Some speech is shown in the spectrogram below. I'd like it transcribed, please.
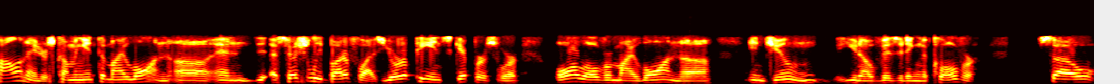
pollinators coming into my lawn, uh, and especially butterflies. European skippers were all over my lawn uh, in June. You know, visiting the clover. So,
